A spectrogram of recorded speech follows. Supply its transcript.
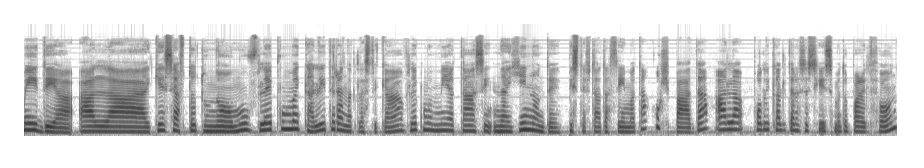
media αλλά και σε αυτό του νόμου βλέπουμε καλύτερα ανακλαστικά, βλέπουμε μία τάση να γίνονται πιστευτά τα θύματα, όχι πάντα, αλλά πολύ καλύτερα σε σχέση με το παρελθόν.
